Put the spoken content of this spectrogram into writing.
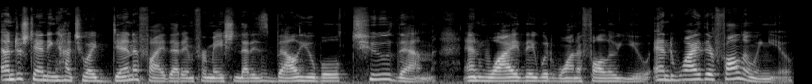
understanding how to identify that information that is valuable to them and why they would want to follow you and why they're following you.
